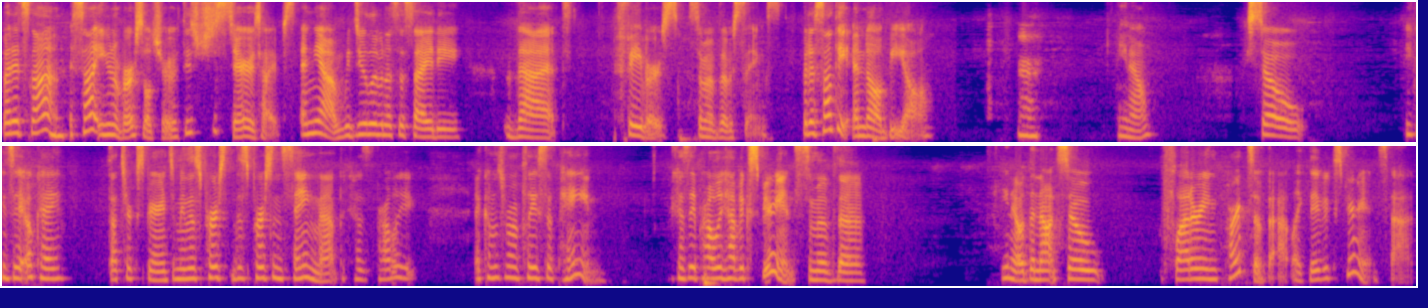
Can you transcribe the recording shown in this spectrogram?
but it's not it's not universal truth these are just stereotypes and yeah we do live in a society that favors some of those things but it's not the end all be all Mm. you know so you can say okay that's your experience i mean this person this person's saying that because probably it comes from a place of pain because they probably have experienced some of the you know the not so flattering parts of that like they've experienced that.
